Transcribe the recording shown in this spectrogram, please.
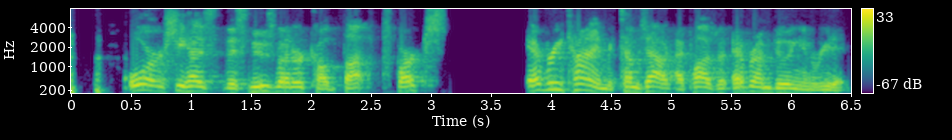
or she has this newsletter called Thought Sparks. Every time it comes out, I pause whatever I'm doing and read it.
